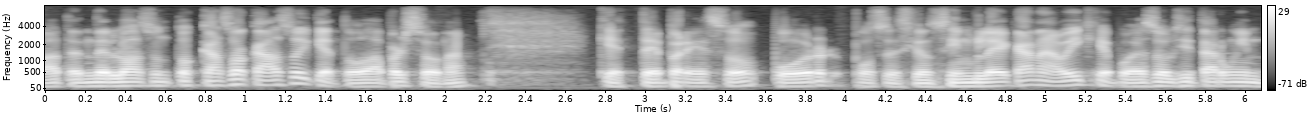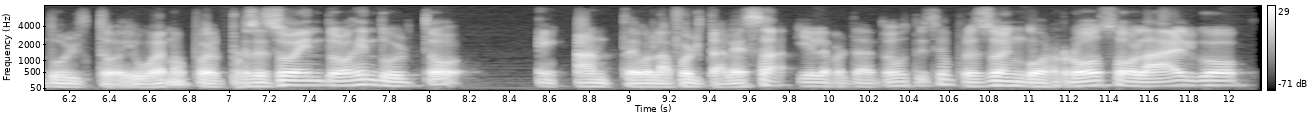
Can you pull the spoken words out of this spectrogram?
va a atender los asuntos caso a caso y que toda persona que esté preso por posesión simple de cannabis que puede solicitar un indulto. Y bueno, pues el proceso de los indultos ante la Fortaleza y el Departamento de Justicia, un proceso engorroso, largo,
